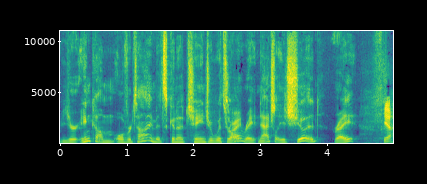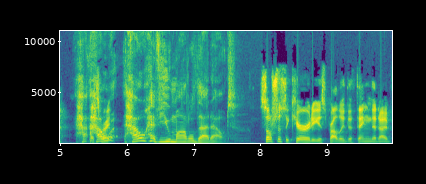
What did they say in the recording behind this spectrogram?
your income over time it's going to change your withdrawal right. rate naturally it should right yeah how right. how have you modeled that out Social Security is probably the thing that I've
